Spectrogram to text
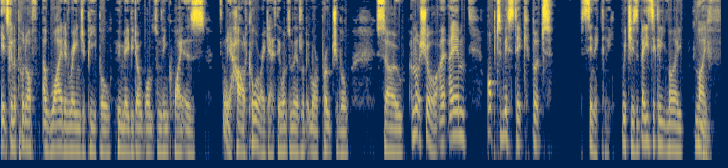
it's going to put off a wider range of people who maybe don't want something quite as yeah, hardcore, I guess. They want something a little bit more approachable. So I'm not sure. I, I am optimistic, but cynically, which is basically my hmm. life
